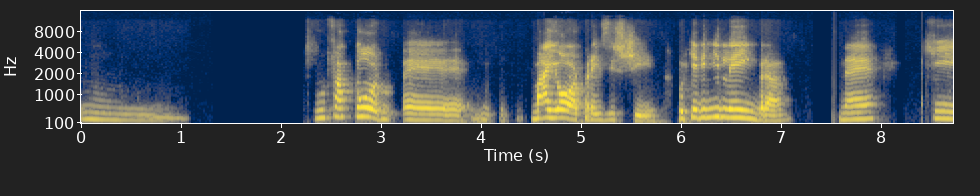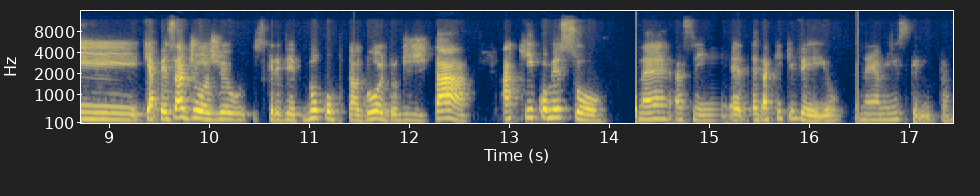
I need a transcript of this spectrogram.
um, um fator é, maior para existir, porque ele me lembra, né? Que, que apesar de hoje eu escrever no computador, de eu digitar, aqui começou, né? Assim, é, é daqui que veio, né? A minha escrita.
